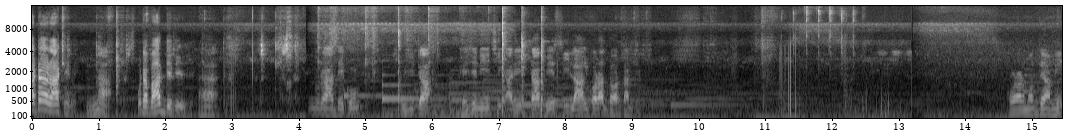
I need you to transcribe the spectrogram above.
আটা রাখেনি না? ওটা বাদ দিয়ে দিয়েছে। হ্যাঁ। দেখুন সুজিটা। ভেজে নিয়েছি আর এটা বেশি লাল করার দরকার নেই। করার মধ্যে আমি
